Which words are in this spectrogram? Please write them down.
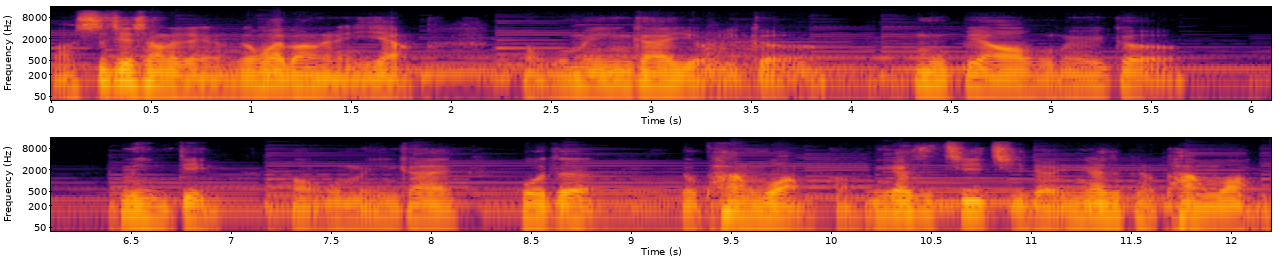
啊世界上的人跟外邦人一样，哦，我们应该有一个目标，我们有一个命定，哦，我们应该活着。有盼望啊，应该是积极的，应该是有盼望的，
